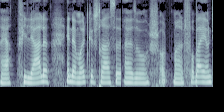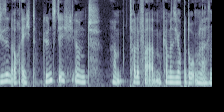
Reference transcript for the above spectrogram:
naja, Filiale in der Moltke Straße. Also schaut mal vorbei. Und die sind auch echt günstig und haben tolle Farben, kann man sich auch bedrucken lassen.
